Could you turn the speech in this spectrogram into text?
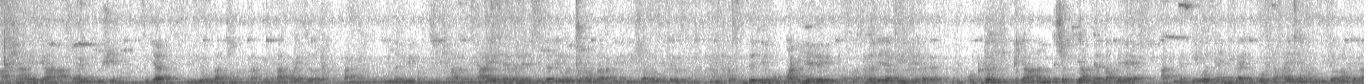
अशा ह्याच्या अशा दूषित ह्याच्यात मी एवढा चमत्कार करून दाखवायचं. कारण नववी फक्त शिक्षणातून तुम्ही म्हणजे आय एस झालेली सुद्धा देवळची लोकांना त्यांनी दीक्षा प्रभूचे म्हणजे कसले ती मुखमाटी लिहिले. कसलं त्याच्या पीएचडी करतात. म्हणजे कुठलं म्हणजे अनंत शक्ती आपल्यात लाभलेली आहे. आत्म्यात केवळ ज्ञान ही काय तर गोष्ट आहे त्यांना बघितल्यावर आपल्याला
